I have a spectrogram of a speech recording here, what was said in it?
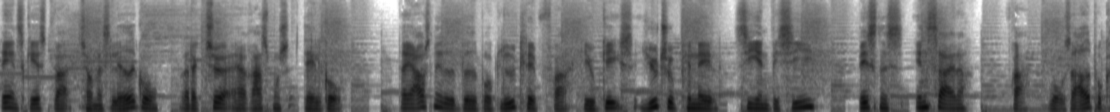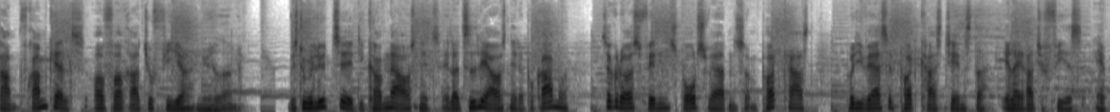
Dagens gæst var Thomas Ladegaard, redaktør af Rasmus Dalgaard. Der er i afsnittet blevet brugt lydklip fra GOG's YouTube-kanal, CNBC, Business Insider, fra vores eget program Fremkaldt og fra Radio 4 Nyhederne. Hvis du vil lytte til de kommende afsnit eller tidligere afsnit af programmet, så kan du også finde Sportsverden som podcast på diverse podcasttjenester eller i Radio 4's app.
